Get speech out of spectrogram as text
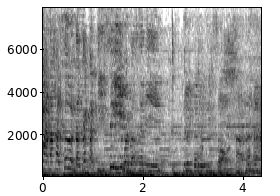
านะคะ ตื่นแล้วก็ตะกี้ซี่บนรัศนีตื่นปกติสองค่ะนะ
